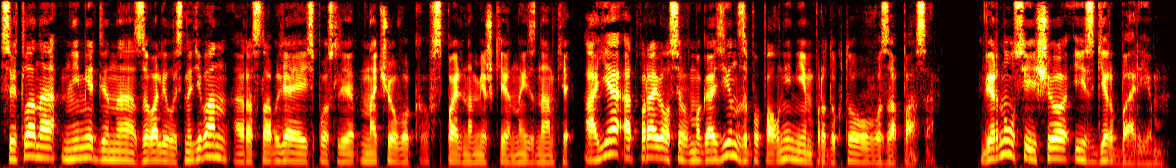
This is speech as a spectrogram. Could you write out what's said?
Светлана немедленно завалилась на диван, расслабляясь после ночевок в спальном мешке наизнанке, а я отправился в магазин за пополнением продуктового запаса. Вернулся еще и с гербарием.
